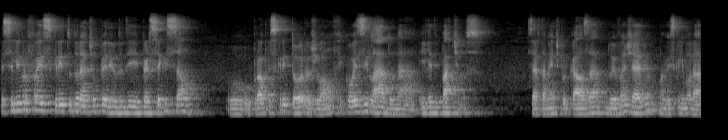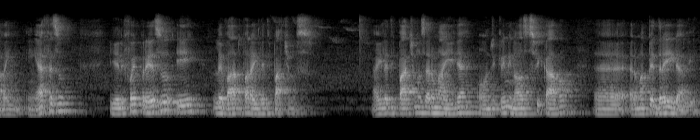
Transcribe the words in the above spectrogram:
Esse livro foi escrito durante um período de perseguição. O, próprio escritor, o João, ficou exilado na ilha de Patmos, certamente por causa do Evangelho, uma vez que ele morava em, em Éfeso, e ele foi preso e levado para a ilha de Patmos. A ilha de Patmos era uma ilha onde criminosos ficavam, é, era uma pedreira ali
